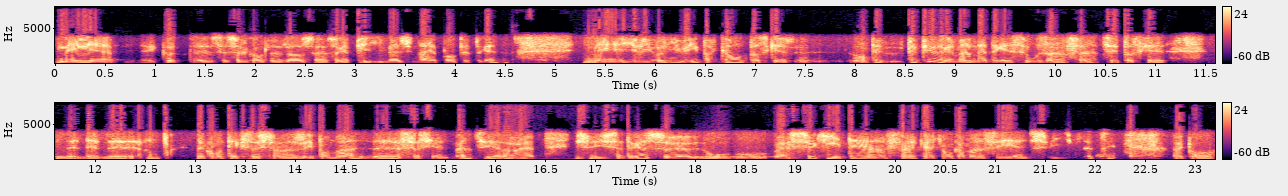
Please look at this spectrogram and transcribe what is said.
Mais euh, écoute, euh, c'est sûr contre le genre, ça serait plus imaginaire, pas à peu près. Mais il a évolué, par contre, parce que on peut, peut plus vraiment m'adresser aux enfants, tu sais, parce que le, contexte a changé pas mal euh, socialement. Tu sais. Alors, il, s'adresse à ceux qui étaient enfants quand ils ont commencé à le suivre. Fait qu'on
